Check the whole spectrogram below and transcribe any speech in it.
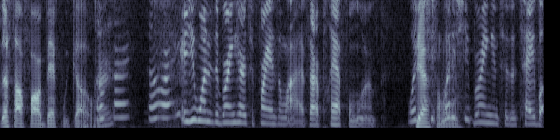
That's how far back we go. Okay. All right. And you wanted to bring her to Friends and Wives, our platform. What Is what Definitely. is she bringing to the table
